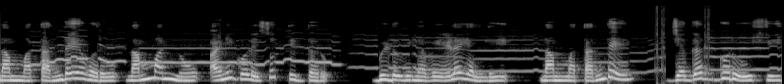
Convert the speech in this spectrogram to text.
ನಮ್ಮ ತಂದೆಯವರು ನಮ್ಮನ್ನು ಅಣಿಗೊಳಿಸುತ್ತಿದ್ದರು. ಬಿಡುವಿನ ವೇಳೆಯಲ್ಲಿ ನಮ್ಮ ತಂದೆ ಜಗದ್ಗುರು ಶ್ರೀ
